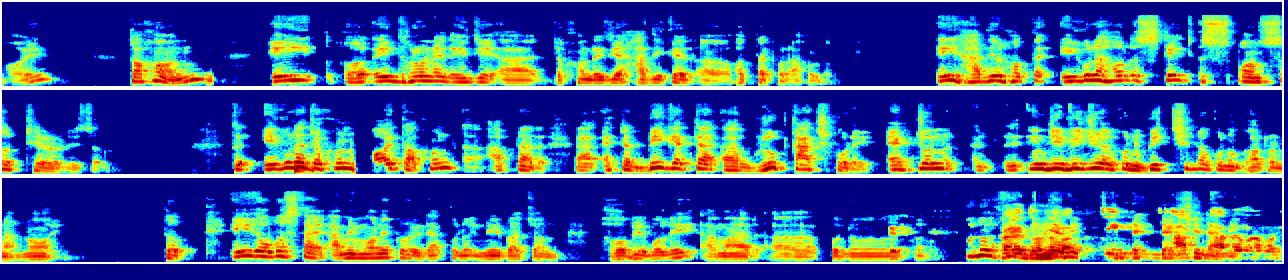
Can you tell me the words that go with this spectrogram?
হয়, তখন এই এই ধরনের এই যে যখন এই যে হাদিকে হত্যা করা হলো, এই হাদির হত্যা, এইগুলা হলো স্টেট স্পন্সর টেরোরিজম তো এগুলা যখন হয়, তখন আপনার একটা বিগ একটা গ্রুপ কাজ করে। একজন ইন্ডিভিজুয়াল কোনো বিচ্ছিন্ন কোনো ঘটনা নয়। এই অবস্থায় আমি মনে করি না কোনো নির্বাচন হবে বলে আমার আহ, কোনো কোনো জি দেখছি না। মনে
